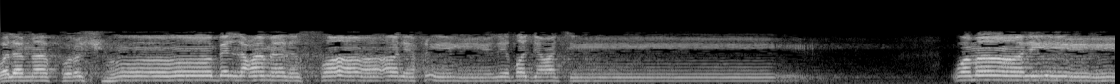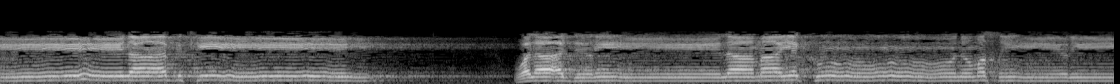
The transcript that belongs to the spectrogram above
ولم أفرشه بالعمل الصالح لضجعتي وما لي لا أبكي ولا أدري لا ما يكون مصيري.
